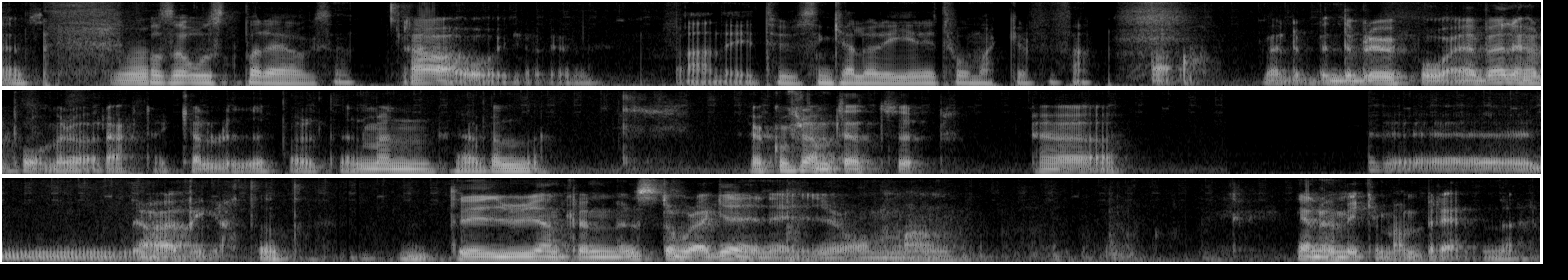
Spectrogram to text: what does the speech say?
Yes. Ja, Och så ost på det också. Ja, oj, oj, oj. Fan, det är tusen kalorier i två mackor för fan. Ja, men det, det beror på. Jag väl höll på med det och räkna kalorier förut. Men jag, inte. jag kom fram till att typ... eh, eh, ja, jag vet inte. Det är ju egentligen den stora grejen är ju om man... Ändå hur mycket man bränner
